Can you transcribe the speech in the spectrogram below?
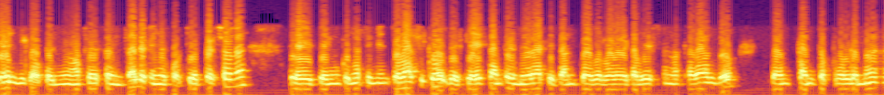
técnico que no se es sanitario, sino cualquier persona eh, tenga un conocimiento básico de que esta enfermedad que tanto dolor de cabeza nos está dando, con tantos problemas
